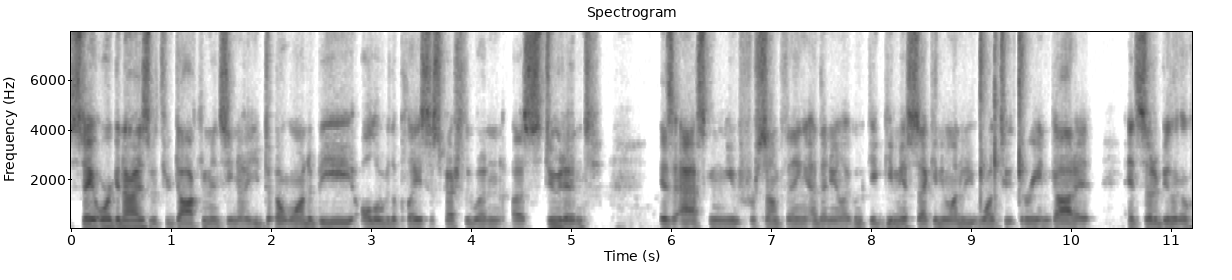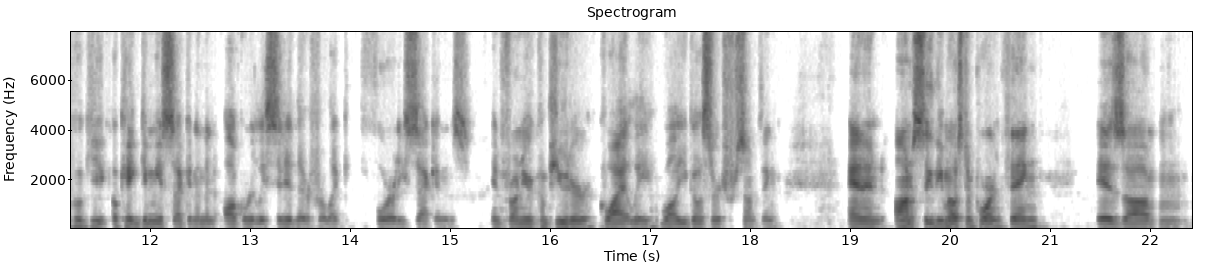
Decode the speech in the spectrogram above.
stay organized with your documents. You know, you don't want to be all over the place, especially when a student is asking you for something and then you're like, okay, give me a second. You want to be one, two, three, and got it. Instead of being like, okay, okay, give me a second, and then awkwardly sitting there for like 40 seconds in front of your computer quietly while you go search for something. And honestly, the most important thing is um,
